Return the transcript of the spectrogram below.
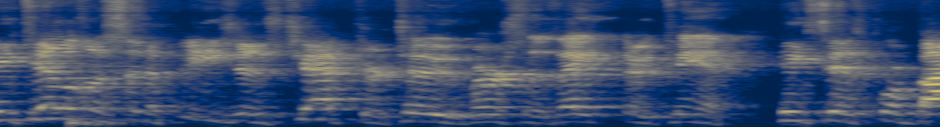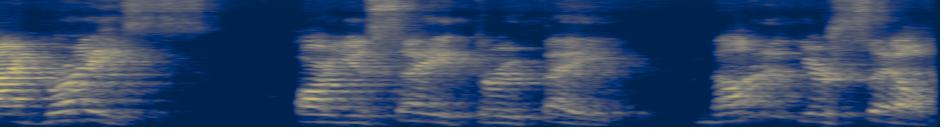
He tells us in Ephesians chapter 2, verses 8 through 10, he says, For by grace are you saved through faith, not of yourself.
